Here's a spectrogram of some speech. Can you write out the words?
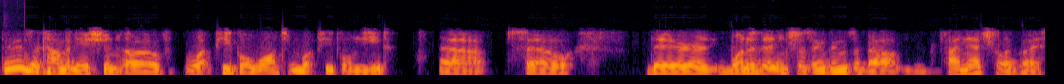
There is a combination of what people want and what people need. Uh, so, there one of the interesting things about financial advice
